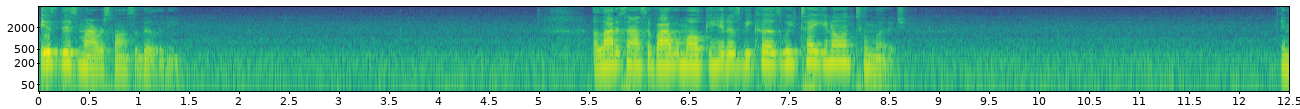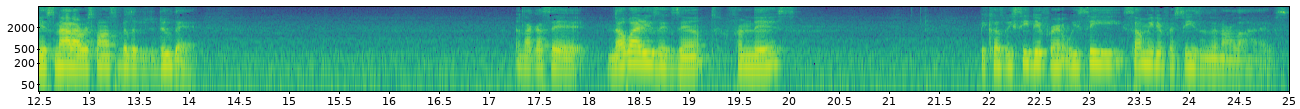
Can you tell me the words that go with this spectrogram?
is this my responsibility? A lot of times survival mode can hit us because we've taken on too much. And it's not our responsibility to do that. And like i said nobody's exempt from this because we see different we see so many different seasons in our lives.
